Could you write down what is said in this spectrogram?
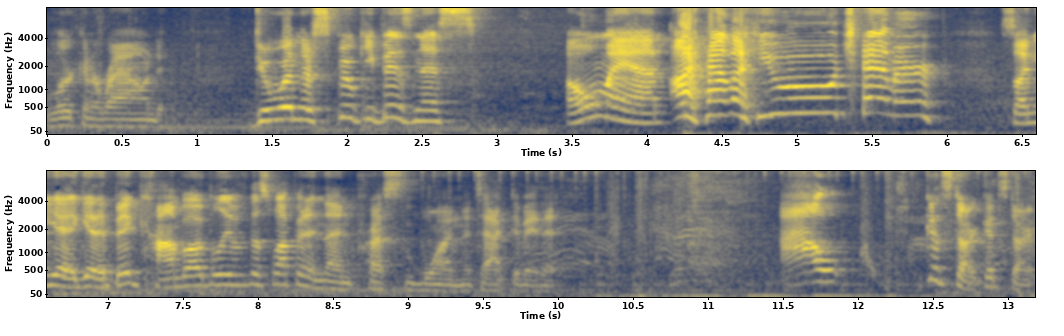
lurking around, doing their spooky business. Oh man, I have a huge hammer! So I need to get a big combo, I believe, of this weapon and then press 1 to activate it. Ow! Good start, good start.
